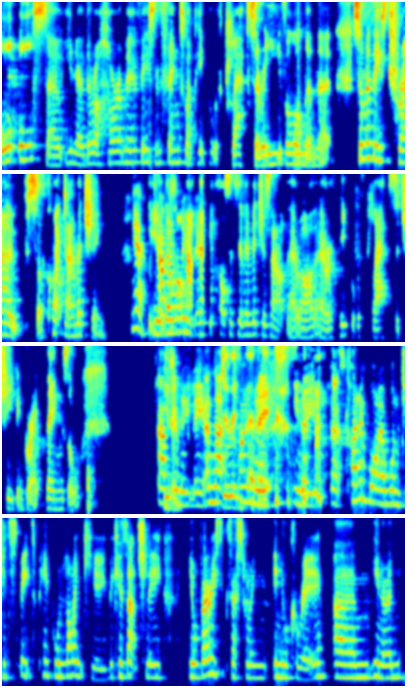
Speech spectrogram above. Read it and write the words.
also, you know, there are horror movies and things where people with clefts are evil, and that some of these tropes are quite damaging. Yeah, you know, absolutely. there aren't that many positive images out there, are there, of people with clefts achieving great things or absolutely know, and that's kind of you know that's kind of why i wanted to speak to people like you because actually you're very successful in, in your career um, you know and,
